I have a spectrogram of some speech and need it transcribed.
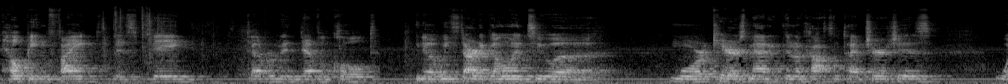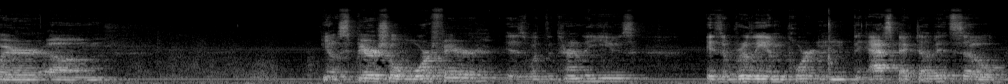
helping fight this big government devil cult. You know, we started going to uh, more charismatic Pentecostal type churches where um, you know spiritual warfare is what the term they use is a really important aspect of it. So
